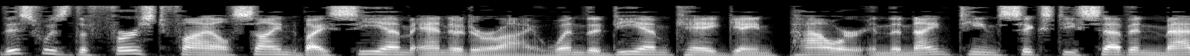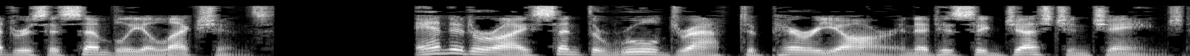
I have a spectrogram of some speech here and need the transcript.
This was the first file signed by CM Annadurai when the DMK gained power in the 1967 Madras Assembly elections. Annadurai sent the rule draft to Periyar and at his suggestion changed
